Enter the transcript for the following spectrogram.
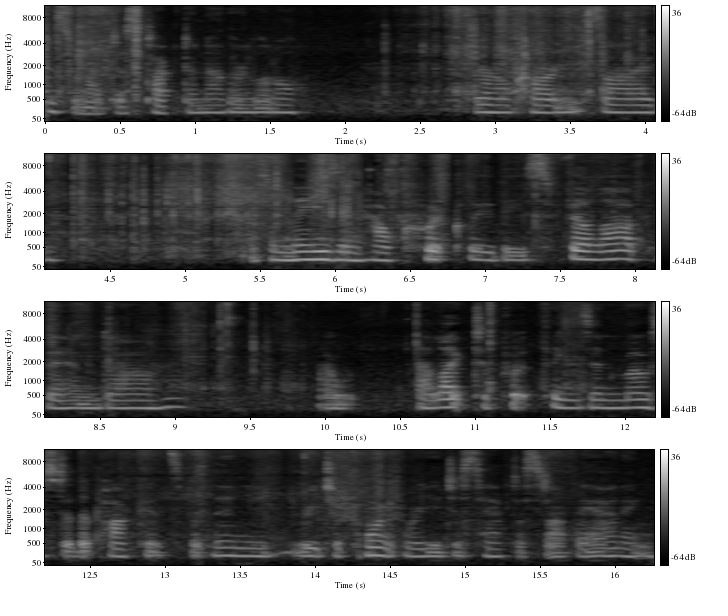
this one I just tucked another little journal card inside. It's amazing how quickly these fill up, and uh, I, I like to put things in most of the pockets, but then you reach a point where you just have to stop adding.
